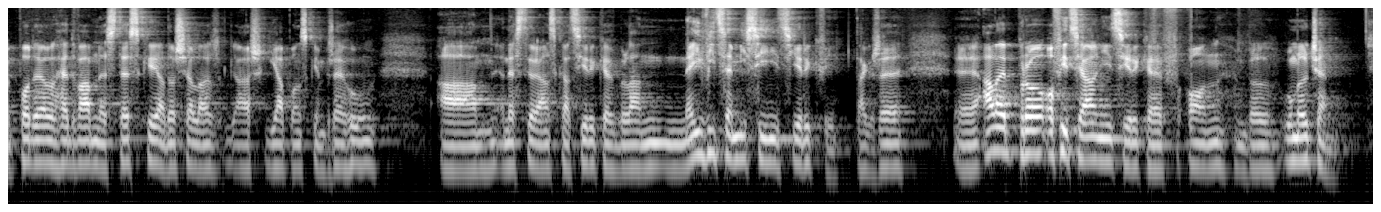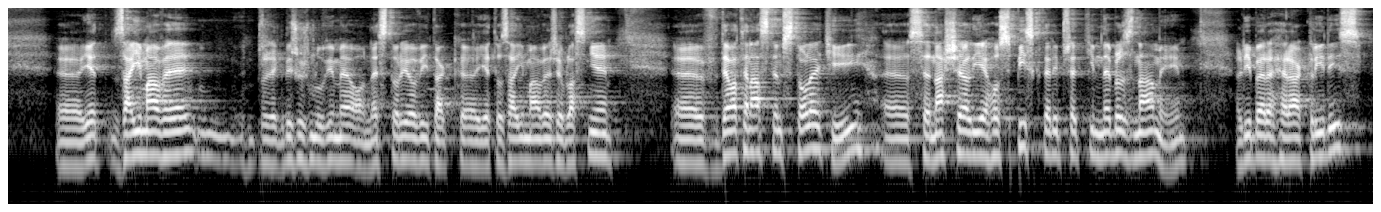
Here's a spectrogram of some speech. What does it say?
podél hedvábné stezky a došel až k japonským břehům a nestoriánská církev byla nejvíce misijní církví. Takže, eh, ale pro oficiální církev on byl umlčen. Eh, je zajímavé, protože když už mluvíme o Nestoriovi, tak eh, je to zajímavé, že vlastně v 19. století se našel jeho spis, který předtím nebyl známý, Liber Heraklidis,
